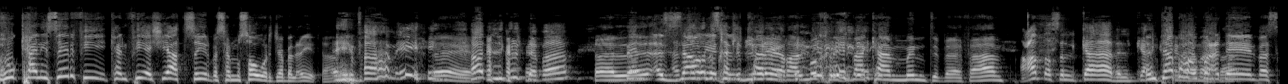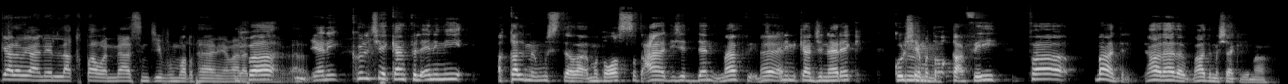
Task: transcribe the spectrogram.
هو كان يصير في كان في أشياء تصير بس المصور جاب العيد؟ اي فاهم اي إيه. هذا اللي قلته فاهم الزاوية. الكاميرا المخرج ما كان منتبه فاهم عطس الكا هذا انتبهوا بعدين بس قالوا يعني اللقطة والناس نجيبهم مرة ثانية ما ف. يعني كل شيء كان في الأنمي أقل من مستوى متوسط عادي جدا ما في إيه. الانمي كان generic كل شيء. متوقع فيه. فما أدري هذا هذا هذا مشاكلي معه.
